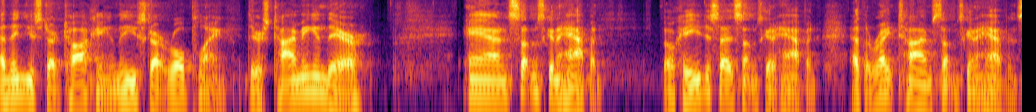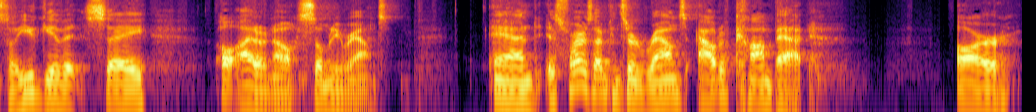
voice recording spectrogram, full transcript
And then you start talking, and then you start role playing. There's timing in there, and something's going to happen Okay, you decide something's going to happen. At the right time, something's going to happen. So you give it, say, oh, I don't know, so many rounds. And as far as I'm concerned, rounds out of combat are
